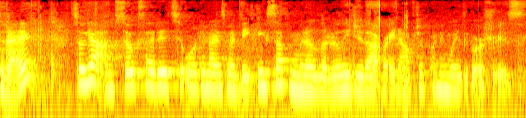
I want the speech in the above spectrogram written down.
today. So yeah, I'm so excited to organize my baking stuff. I'm gonna literally do that right now after putting away the groceries.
